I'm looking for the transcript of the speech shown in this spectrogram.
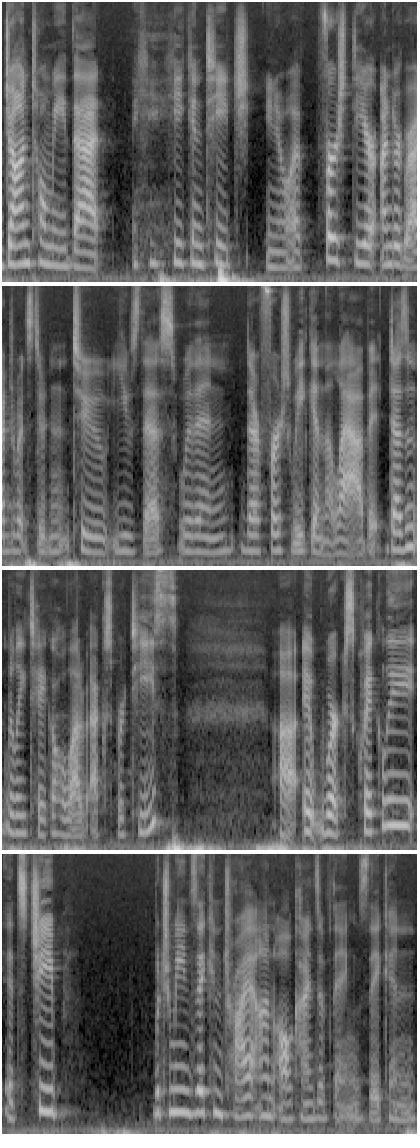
John told me that he, can teach, you know, a first year undergraduate student to use this within their first week in the lab. It doesn't really take a whole lot of expertise. Uh, it works quickly, it's cheap, which means they can try it on all kinds of things. They can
